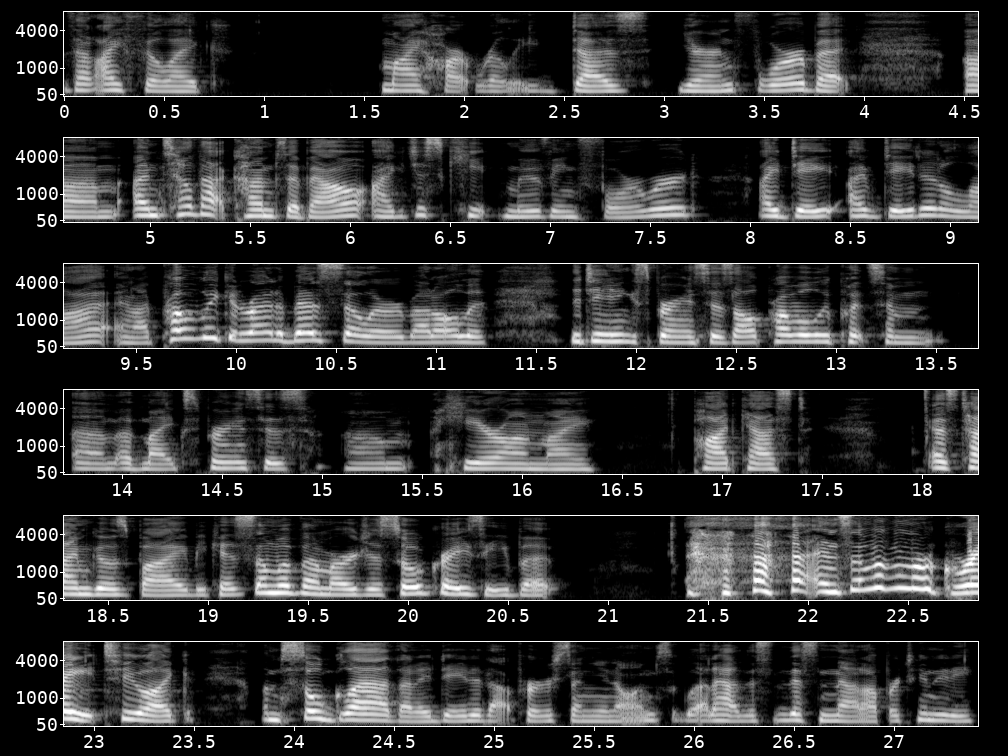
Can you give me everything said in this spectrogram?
that I feel like my heart really does yearn for, but um, until that comes about, I just keep moving forward. I date. I've dated a lot, and I probably could write a bestseller about all the the dating experiences. I'll probably put some um, of my experiences um, here on my podcast as time goes by because some of them are just so crazy, but and some of them are great too. Like I'm so glad that I dated that person. You know, I'm so glad I had this this and that opportunity.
